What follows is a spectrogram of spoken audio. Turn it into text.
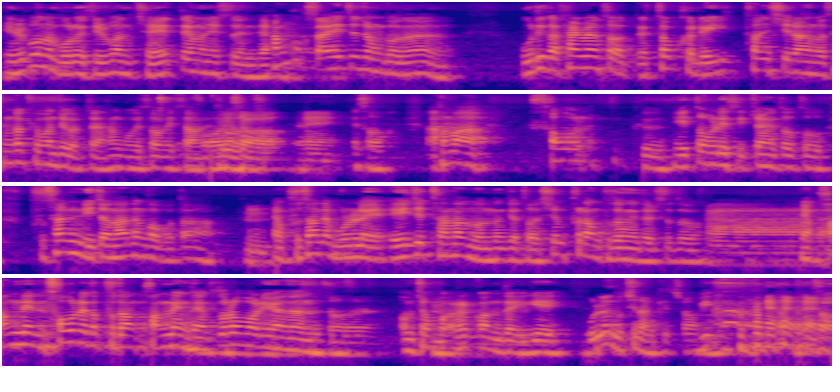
일본은 모르겠어. 일본 제 때문일 수 있는데 한국 사이즈 정도는 우리가 살면서 네트워크 latency라는 거 생각해 본 적이 없잖아요. 한국의 서비스 하면서. 그렇죠. 네. 그래서 아마 서울 그 AWS 입장에서도 부산 region 하는 것보다 음. 그냥 부산에 몰래 AZ 하나 넣는 게 더 심플한 구성이 될 수도 아. 그냥 광랜 서울에서 부산 광랜 그냥 뚫어버리면은 저는 엄청 빠를 건데 이게 몰래 놓진 않겠죠. 미, 그래서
